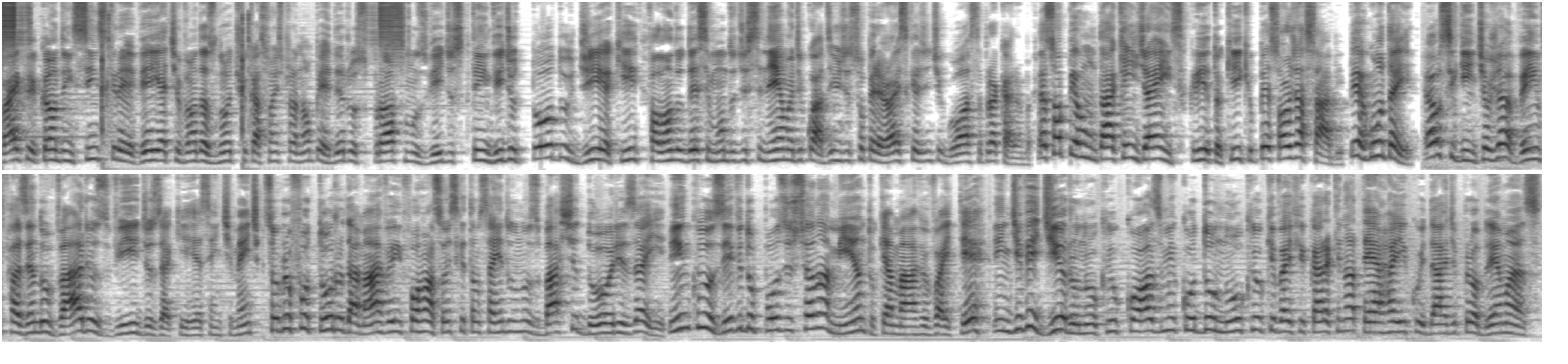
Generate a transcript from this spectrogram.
vai clicando em se inscrever e ativando as notificações para não perder os próximos vídeos. Tem vídeo todo dia aqui falando desse mundo de cinema, de quadrinhos, de super-heróis que a gente gosta pra caramba. É só perguntar quem já é inscrito aqui que o pessoal já sabe. Pergunta aí. É o seguinte, eu já venho fazendo vários vídeos aqui recentemente sobre o futuro da Marvel e informações que estão saindo nos bastidores aí, inclusive do posicionamento que a Marvel vai ter em dividir o núcleo cósmico do núcleo que vai ficar aqui na Terra e cuidar de problemas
